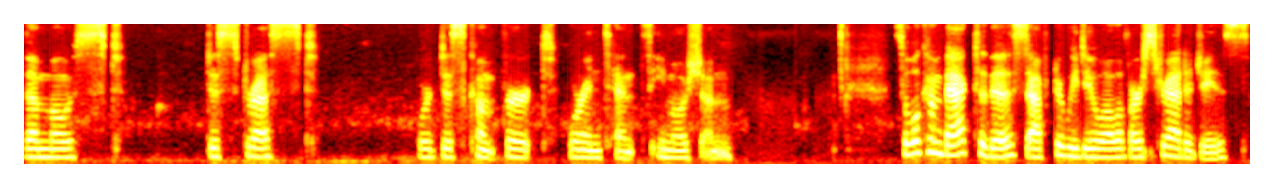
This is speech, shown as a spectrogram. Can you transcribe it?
the most distressed or discomfort or intense emotion. So we'll come back to this after we do all of our strategies.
